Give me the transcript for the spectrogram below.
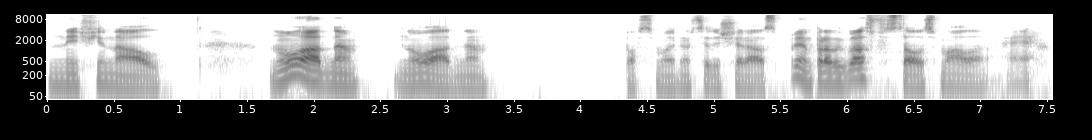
не финал. Ну ладно, ну ладно. Посмотрим в следующий раз. Блин, правда, глазов осталось мало. Эх.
